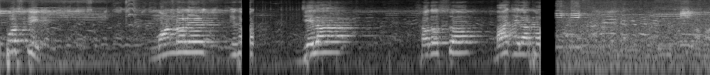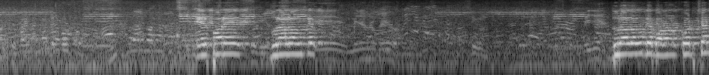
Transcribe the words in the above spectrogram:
উপস্থিত মন্ডলের জেলা সদস্য বা জেলার এরপরে দুলালকে দুলালকে বরণ করছেন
